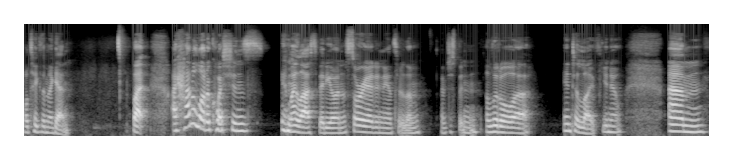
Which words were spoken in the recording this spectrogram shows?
I'll take them again. But I had a lot of questions in my last video, and I'm sorry I didn't answer them. I've just been a little uh, into life, you know, um,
